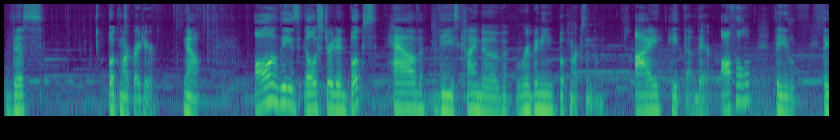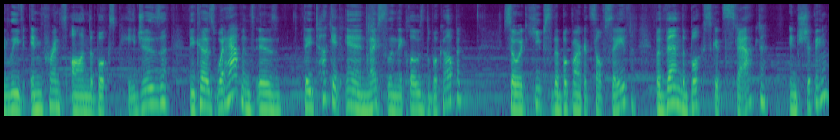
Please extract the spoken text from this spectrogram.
this bookmark right here. Now, all of these illustrated books have these kind of ribbony bookmarks in them. I hate them. They're awful. They they leave imprints on the book's pages because what happens is they tuck it in nicely and they close the book up so it keeps the bookmark itself safe, but then the books get stacked in shipping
